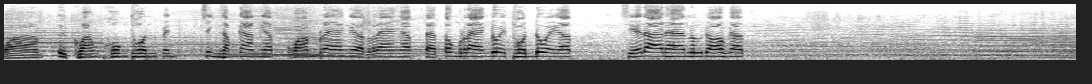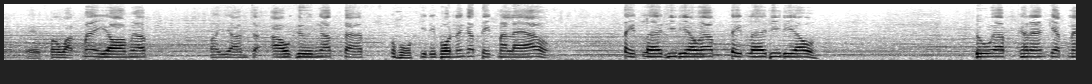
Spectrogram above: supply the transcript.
ความอึดความคงทนเป็นสิ่งสำคัญครับ ความแรงเนี่ยแรงครับ แต่ต้องแรงด้วยทนด้วยครับ เสียดายแทนลูดอฟครับเอกประวัติไม่ยอมครับ พยายามจะเอาคืนครับ แต่โอ้โหกิติพลนั้นก็ติดมาแล้ว ติดเลยทีเดียวครับ ติดเลยทีเดียว ดูครับคะแนนเก็บใน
